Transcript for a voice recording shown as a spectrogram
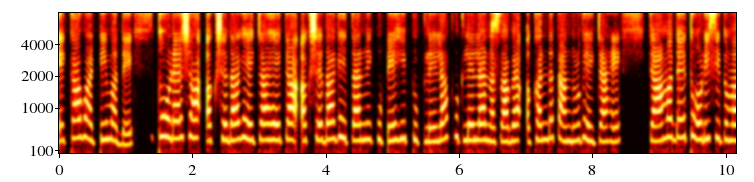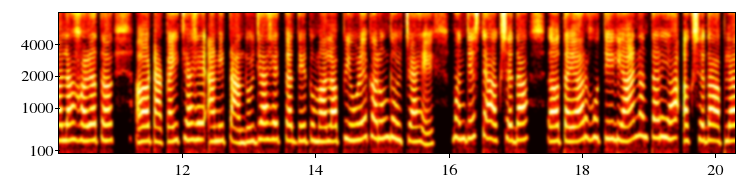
एका वाटीमध्ये थोड्याशा अक्षदा घ्यायच्या आहे त्या अक्षदा घेताना कुठेही तुटलेल्या फुटलेल्या नसाव्या अखंड तांदूळ घ्यायचे आहे. त्यामध्ये थोडीशी तुम्हाला हळद टाकायची आहे आणि तांदूळ जे आहेत तर ते तुम्हाला पिवळे करून घ्यायचे आहे. म्हणजेच त्या अक्षदा तयार होतील. यानंतर ह्या अक्षदा आपल्या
